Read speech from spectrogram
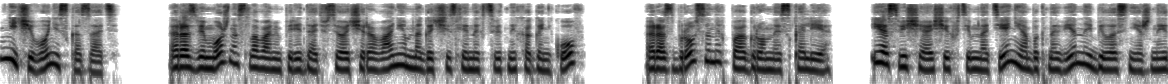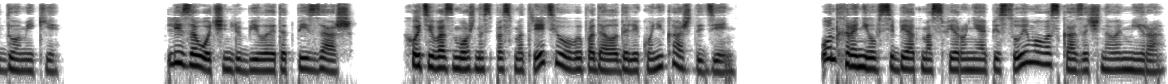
ничего не сказать. Разве можно словами передать все очарование многочисленных цветных огоньков, разбросанных по огромной скале и освещающих в темноте необыкновенные белоснежные домики? Лиза очень любила этот пейзаж, хоть и возможность посмотреть его выпадала далеко не каждый день. Он хранил в себе атмосферу неописуемого сказочного мира.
